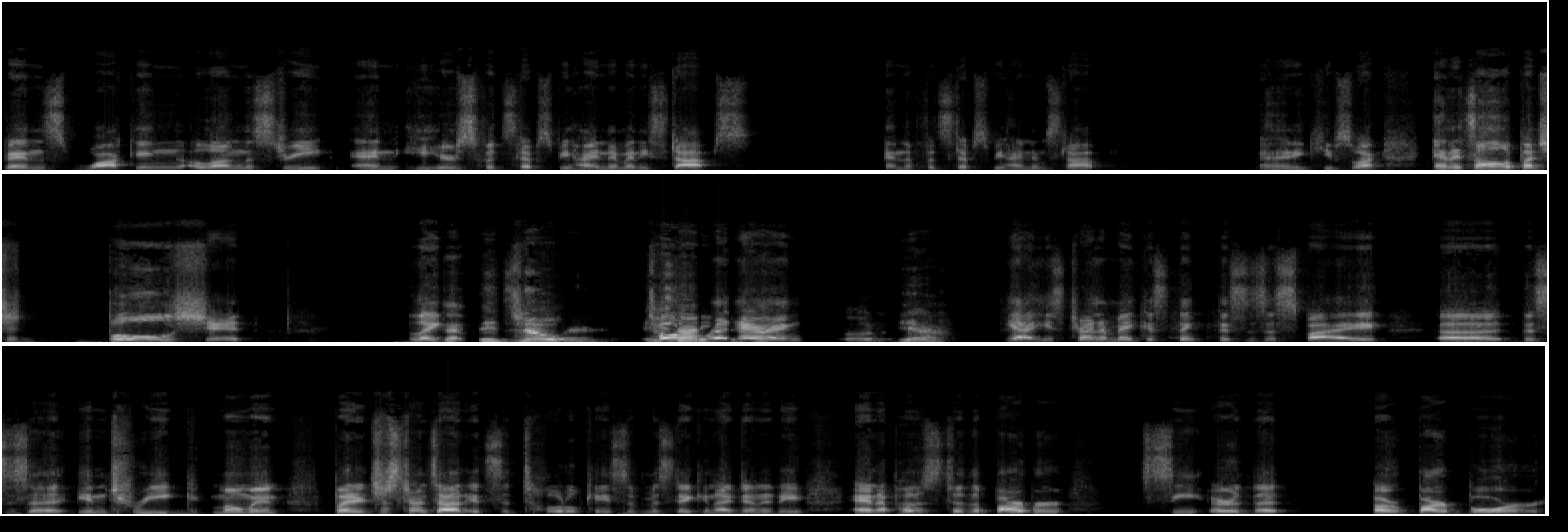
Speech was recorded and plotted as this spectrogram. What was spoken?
ben's walking along the street and he hears footsteps behind him and he stops. And the footsteps behind him stop. And then he keeps walking and it's all a bunch of bullshit. Like That leads nowhere. Total red even- herring. Well, yeah. Yeah he's trying to make us think this is a spy uh, this is a intrigue moment but it just turns out it's a total case of mistaken identity and opposed to the barber scene or the or barbour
